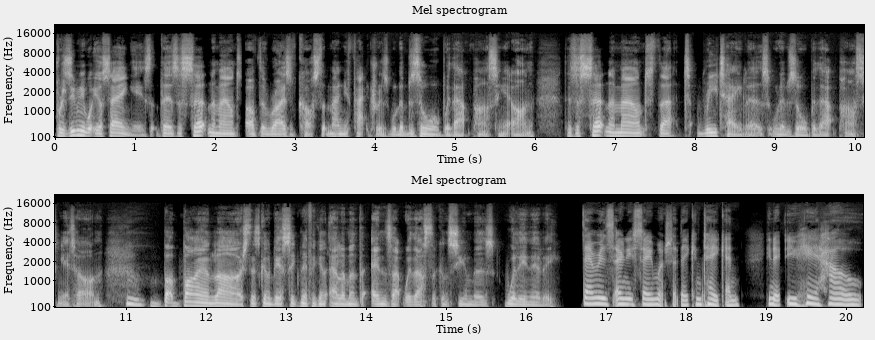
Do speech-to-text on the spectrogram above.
presumably what you're saying is that there's a certain amount of the rise of cost that manufacturers will absorb without passing it on. There's a certain amount that retailers will absorb without passing it on. Mm. But by and large, there's going to be a significant element that ends up with us, the consumers, willy nilly. There is only so much that they can take. And, you know, you hear how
